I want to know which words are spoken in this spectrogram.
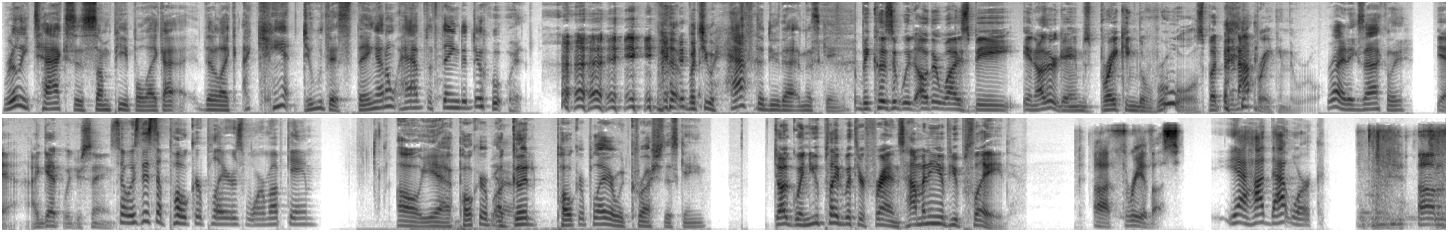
really taxes some people. Like, I, they're like, I can't do this thing. I don't have the thing to do it with. but you have to do that in this game. because it would otherwise be in other games breaking the rules, but you're not breaking the rule. Right, exactly. Yeah, I get what you're saying. So is this a poker player's warm up game? Oh yeah, poker. Yeah. A good poker player would crush this game. Doug, when you played with your friends, how many of you played? Uh, three of us. Yeah, how'd that work? Um,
